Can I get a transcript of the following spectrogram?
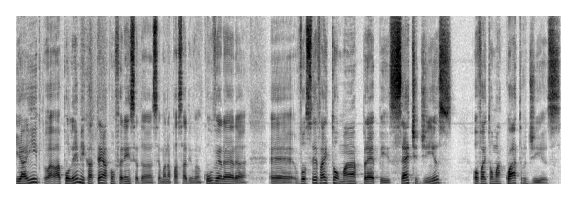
e aí, a, a, polêmica até a conferência da semana passada em Vancouver era é, você vai tomar PrEP sete dias ou vai tomar quatro dias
